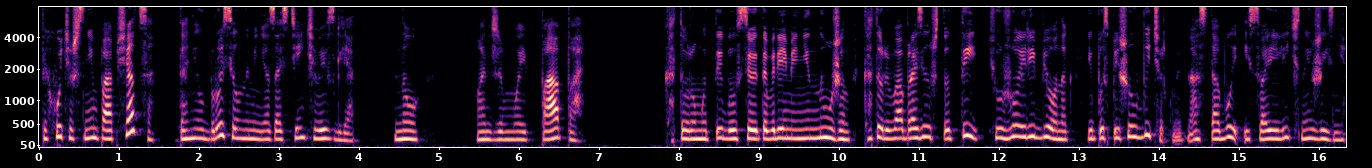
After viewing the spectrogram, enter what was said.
«Ты хочешь с ним пообщаться?» Данил бросил на меня застенчивый взгляд. «Ну, он же мой папа, которому ты был все это время не нужен, который вообразил, что ты чужой ребенок и поспешил вычеркнуть нас с тобой из своей личной жизни.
